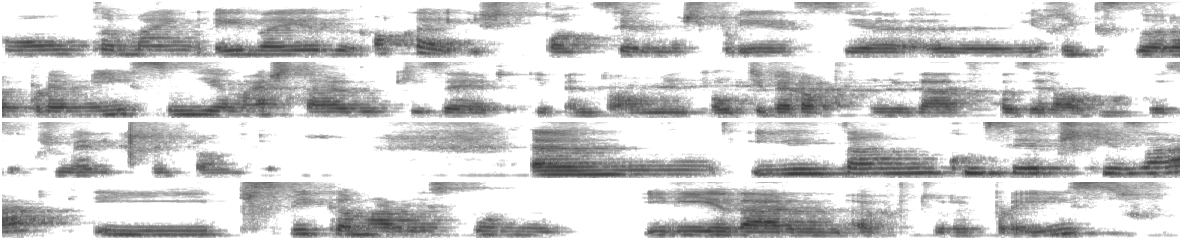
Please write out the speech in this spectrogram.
com também a ideia de, ok, isto pode ser uma experiência uh, enriquecedora para mim se um dia mais tarde eu quiser, eventualmente, ou tiver a oportunidade de fazer alguma coisa com os médicos sem fronteiras. Um, e então comecei a pesquisar e percebi que a Marley Spoon iria dar-me abertura para isso.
